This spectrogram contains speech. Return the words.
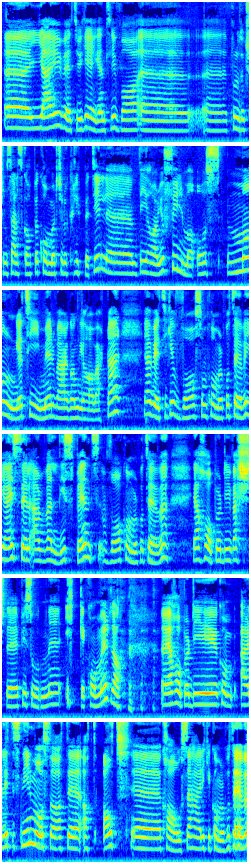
Uh, jeg vet jo ikke egentlig hva uh, uh, produksjonsselskapet kommer til å klippe til. de har jo filma oss mange timer hver gang vi har vært der. Jeg vet ikke hva som kommer på TV. Jeg selv er veldig spent. Hva kommer på TV? Jeg håper de verste episodene ikke kommer, da. Eh, jeg håper de kom, er litt snille med oss, da, at, eh, at alt eh, kaoset her ikke kommer på TV.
